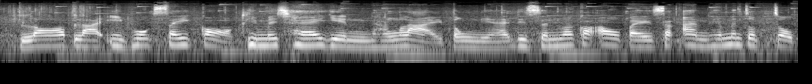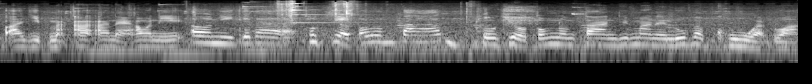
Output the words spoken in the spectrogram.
10 รอบละอีพวกไส้กรอกที่ไม่แช่เย็นทั้งหลายตรงเนี้ยดิฉันว่าก็เอาไปสักอันให้มันจบๆอะหยิบมาอะอันไหนเอาอันนี้เอาอันนี้ก็ได้ถั่วเขียวต้มน้ำตาลถั่วเขียวต้มน้ำตาลที่มาในรูปแบบขวดว่ะ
